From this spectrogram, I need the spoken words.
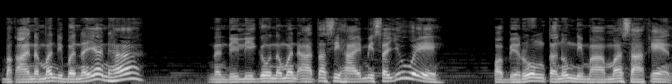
baka naman iba na yan ha? Nandiligaw naman ata si Jaime sa iyo eh. Pabirong tanong ni mama sa akin.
